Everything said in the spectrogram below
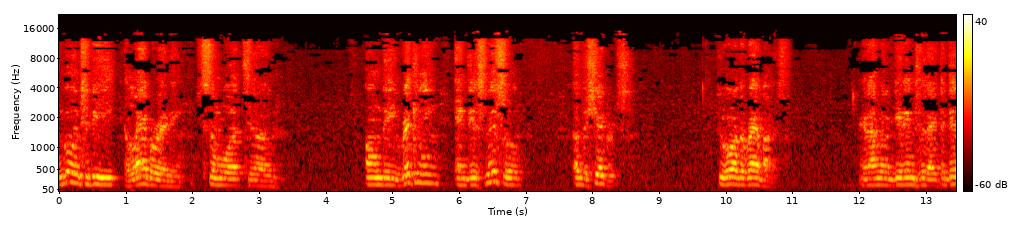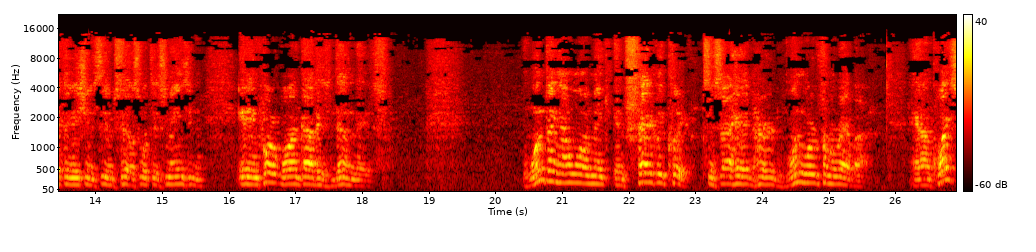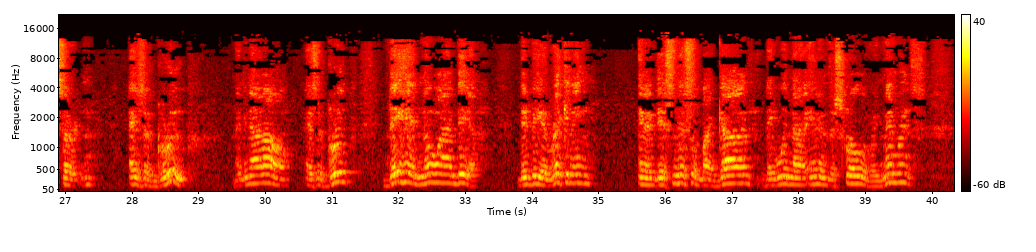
I'm going to be elaborating somewhat uh, on the reckoning and dismissal of the shepherds, who are the rabbis. And I'm going to get into that, the definitions themselves, what this means, and, and in part why God has done this. One thing I want to make emphatically clear, since I hadn't heard one word from a rabbi, and I'm quite certain, as a group, maybe not all, as a group, they had no idea there'd be a reckoning and a dismissal by God. They would not enter the scroll of remembrance,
